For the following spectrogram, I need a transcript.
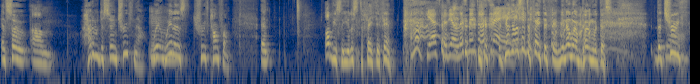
And so, um, how do we discern truth now? Where, Mm. where does truth come from? And obviously you listen to Faith FM. yes, because you're listening to us today. Because you listen to Faith FM, you know where I'm going with this. The truth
